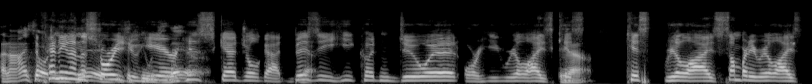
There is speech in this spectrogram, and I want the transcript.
and I depending on the stories you he hear, his schedule got busy. He couldn't do it, or he realized Kiss Yeah. Kiss realized somebody realized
